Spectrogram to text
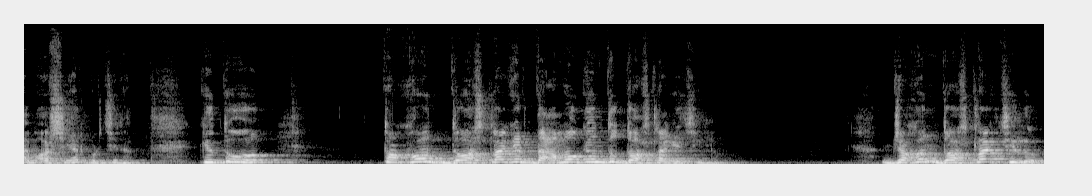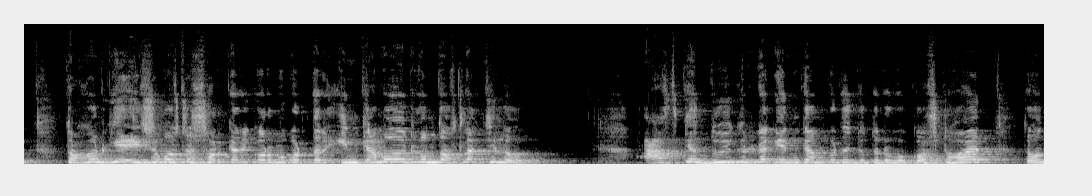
আমি অস্বীকার করছি না। কিন্তু তখন দশ লাখের দামও কিন্তু দশ লাখে ছিল। যখন দশ লাখ ছিল, তখন কি এই সমস্ত সরকারি কর্মকর্তার ইনকামও এরকম দশ লাখ ছিল? আজকে দুই কোটি টাকা ইনকাম করতে যতটুকু কষ্ট হয়, তখন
